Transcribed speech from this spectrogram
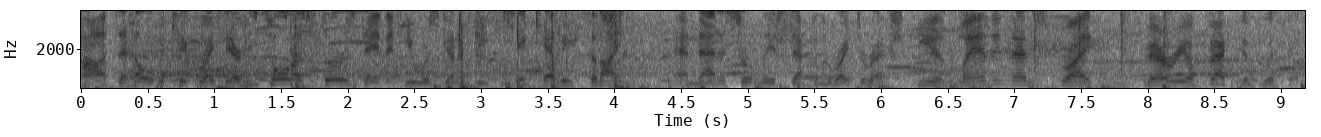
Oh, it's a hell of a kick right there. He told us Thursday that he was going to be kick-heavy tonight, and that is certainly a step in the right direction. He is landing that strike. He's very effective with it.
